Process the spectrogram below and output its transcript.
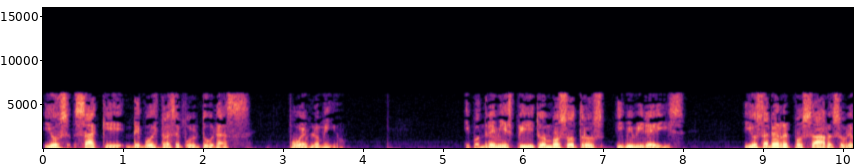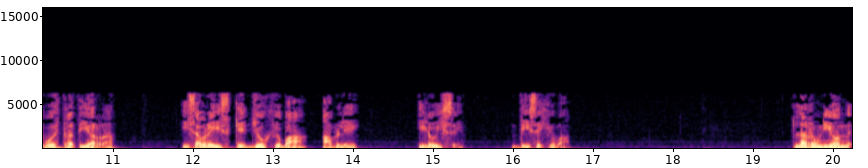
y os saque de vuestras sepulturas, pueblo mío. Y pondré mi espíritu en vosotros, y viviréis, y os haré reposar sobre vuestra tierra, y sabréis que yo Jehová hablé, y lo hice, dice Jehová. La reunión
